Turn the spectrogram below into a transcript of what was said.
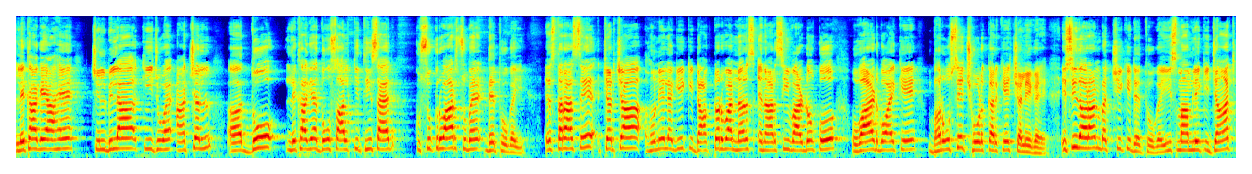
लिखा गया है। चिलबिला की जो है आंचल दो, लिखा गया दो साल की थी शायद, शुक्रवार सुबह डेथ हो गई। इस तरह से चर्चा होने लगी कि डॉक्टर व नर्स एनआरसी वार्डों को वार्ड बॉय के भरोसे छोड़ करके चले गए। इसी दौरान बच्ची की डेथ हो गई। इस मामले की जाँच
